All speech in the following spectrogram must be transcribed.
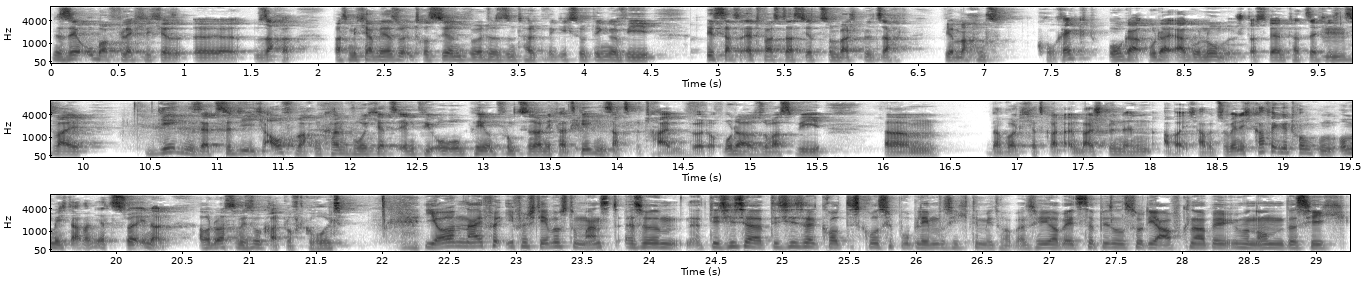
eine sehr oberflächliche äh, Sache. Was mich ja mehr so interessieren würde, sind halt wirklich so Dinge wie, ist das etwas, das jetzt zum Beispiel sagt, wir machen es korrekt oder, oder ergonomisch? Das wären tatsächlich mhm. zwei Gegensätze, die ich aufmachen kann, wo ich jetzt irgendwie OOP und funktional nicht als Gegensatz betreiben würde. Oder sowas wie, ähm, da wollte ich jetzt gerade ein Beispiel nennen, aber ich habe zu wenig Kaffee getrunken, um mich daran jetzt zu erinnern. Aber du hast sowieso gerade Luft geholt. Ja, nein, ich, verstehe, was du meinst. Also das ist ja, das ist ja gerade das große Problem, was ich damit habe. Also ich habe jetzt ein bisschen so die Aufgabe übernommen, dass ich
